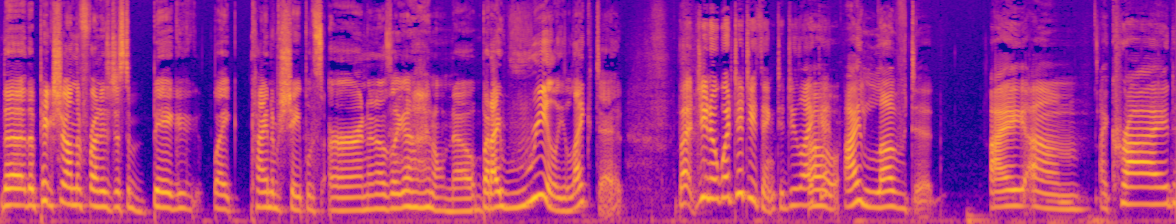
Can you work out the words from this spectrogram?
the the picture on the front is just a big like kind of shapeless urn and I was like I don't know but I really liked it But you know what did you think? Did you like oh, it? I loved it. I um I cried,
